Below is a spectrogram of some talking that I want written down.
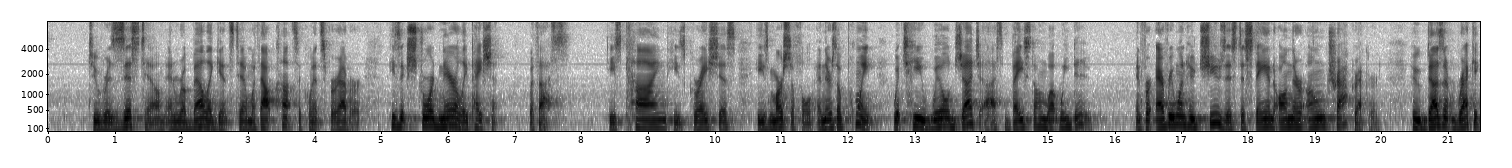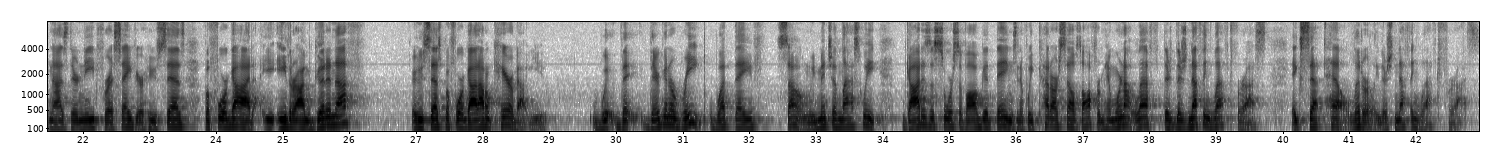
to resist Him and rebel against Him without consequence forever. He's extraordinarily patient with us. He's kind, He's gracious, He's merciful, and there's a point which He will judge us based on what we do. And for everyone who chooses to stand on their own track record, who doesn't recognize their need for a Savior, who says before God, either I'm good enough, or who says before God, I don't care about you, they're going to reap what they've sown. We mentioned last week God is a source of all good things. And if we cut ourselves off from Him, we're not left, there's nothing left for us except hell, literally. There's nothing left for us.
